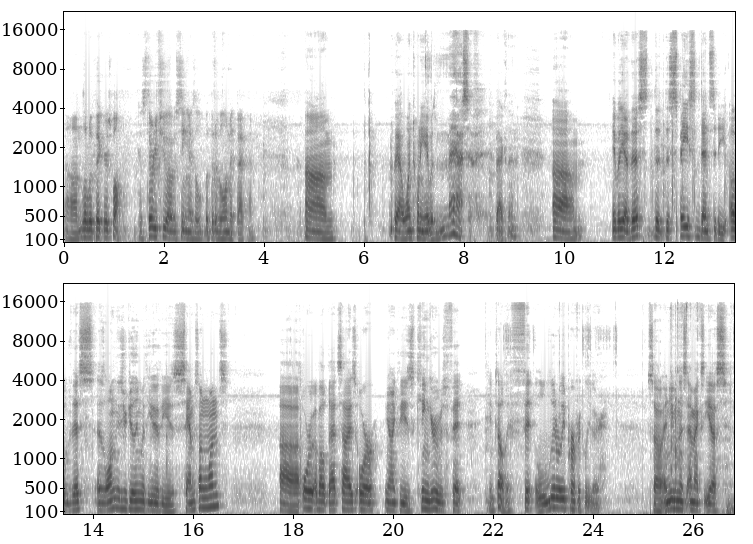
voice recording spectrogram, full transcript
Um, a little bit bigger as well because 32 I was seeing as a, a bit of a limit back then. Um, but yeah, 128 was massive back then. Um, yeah, but yeah, this the the space density of this, as long as you're dealing with either these Samsung ones, uh, or about that size, or you know like these Kangurus fit, you can tell they fit literally perfectly there. So, and even this MXES,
